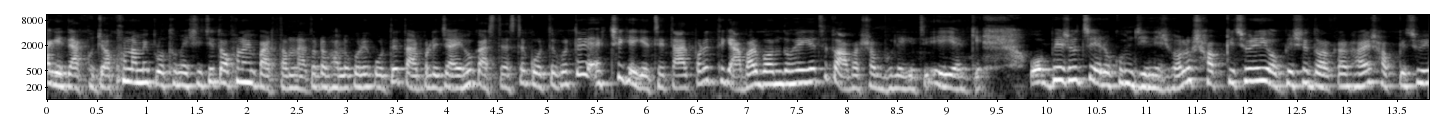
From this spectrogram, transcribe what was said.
আগে দেখো, যখন আমি প্রথম এসেছি তখন আমি পারতাম না এতটা ভালো করে করতে। তারপরে যাই হোক, আস্তে আস্তে করতে করতে শিখে গেছে। তারপরের থেকে আবার বন্ধ হয়ে গেছে, তো আবার সব ভুলে গেছি। এই আর কি। অভ্যেস হচ্ছে এরকম জিনিস বলো সব কিছুরই অভ্যেসের দরকার হয় সব কিছুই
